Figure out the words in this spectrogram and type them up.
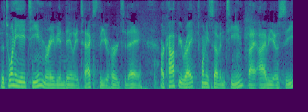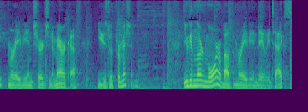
The 2018 Moravian Daily Text that you heard today are copyright 2017 by IBOC, Moravian Church in America, used with permission. You can learn more about the Moravian Daily Text,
